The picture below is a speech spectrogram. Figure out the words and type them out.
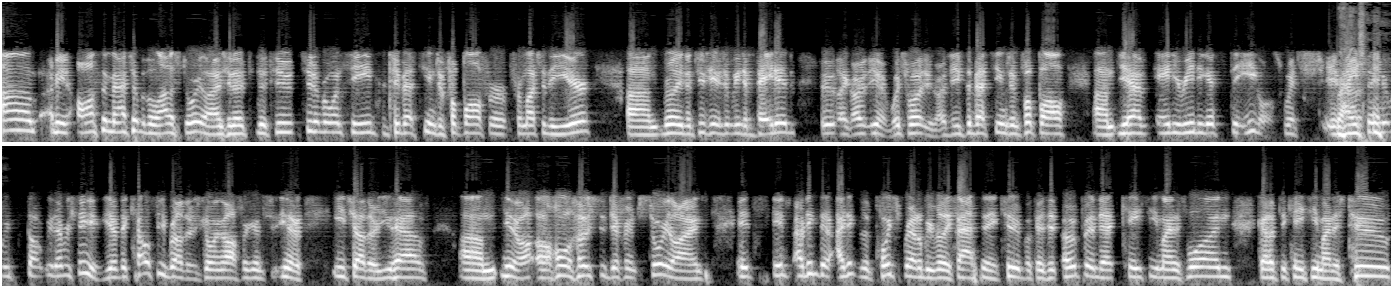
Um, I mean, awesome matchup with a lot of storylines. You know, the two two number one seeds, the two best teams in football for for much of the year. Um, really, the two teams that we debated, like, are you know, which one are these the best teams in football? Um, you have Andy Reid against the Eagles, which is right. not a thing that we thought we'd ever see. You have the Kelce brothers going off against you know each other. You have um, you know, a whole host of different storylines. It's, it's, I think that, I think the point spread will be really fascinating too, because it opened at KC minus one, got up to KC minus two,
